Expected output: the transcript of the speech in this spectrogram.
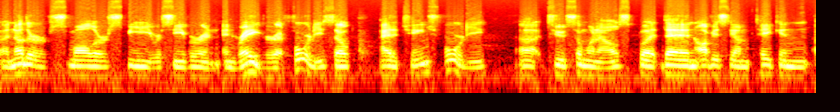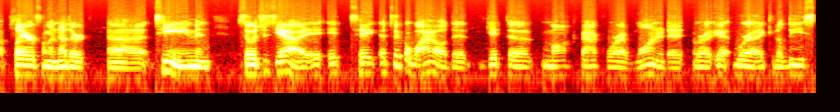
another smaller, speedy receiver and, and Reagor at 40. So I had to change 40 uh, to someone else. But then obviously I'm taking a player from another uh, team, and so it's just yeah, it, it take it took a while to get the mock back where I wanted it, or where I could at least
